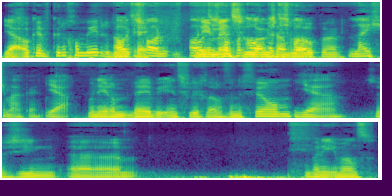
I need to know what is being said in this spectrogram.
Ja, oké, we kunnen gewoon meerdere doen. Oh, het is gewoon... Oh, Wanneer mensen gewoon van al- langzaam lopen. Lijstje maken. Ja. Wanneer een baby in het vliegtuig of in de film. Ja. Zo zien. ehm, wanneer iemand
